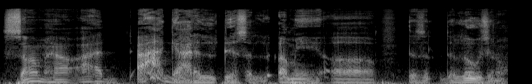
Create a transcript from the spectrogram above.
somehow I I got a this. I mean, uh, this delusional,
